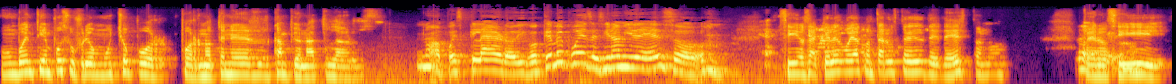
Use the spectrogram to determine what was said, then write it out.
un buen tiempo sufrió mucho por, por no tener campeonatos, la verdad. No, pues claro, digo, ¿qué me puedes decir a mí de eso? Sí, o sea, ¿qué les voy a contar a ustedes de, de esto, no? Pero sí,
